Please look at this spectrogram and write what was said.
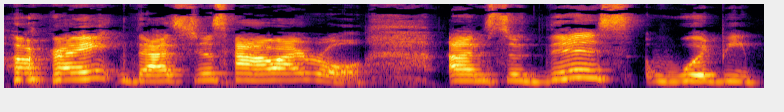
All right. That's just how I roll. Um, so this would be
